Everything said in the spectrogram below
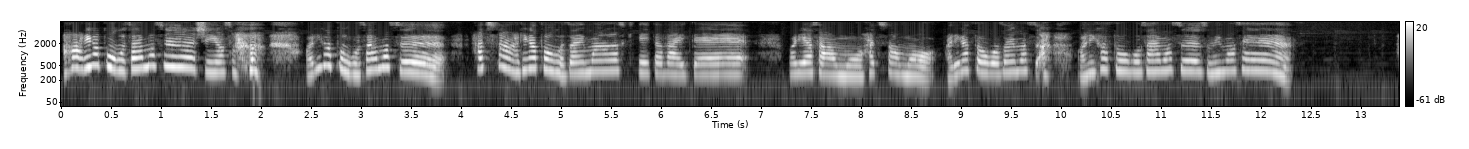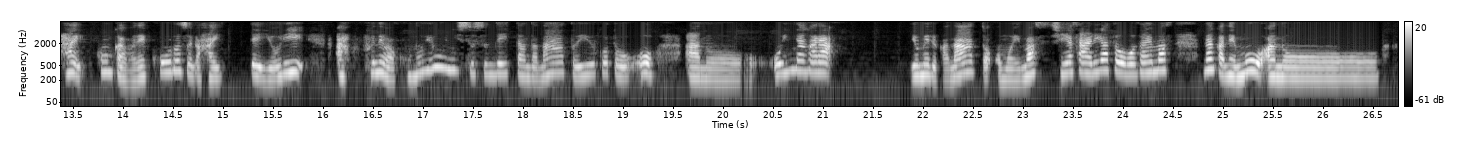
あ、ありがとうございます。しんよさん。ありがとうございます。はちさん、ありがとうございます。来ていただいて。マリアさんも、ハチさんも、ありがとうございます。あ、ありがとうございます。すみません。はい。今回はね、航路図が入って、より、あ、船はこのように進んでいったんだな、ということを、あの、追いながら読めるかなと思います。深夜さんありがとうございます。なんかね、もう、あのー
